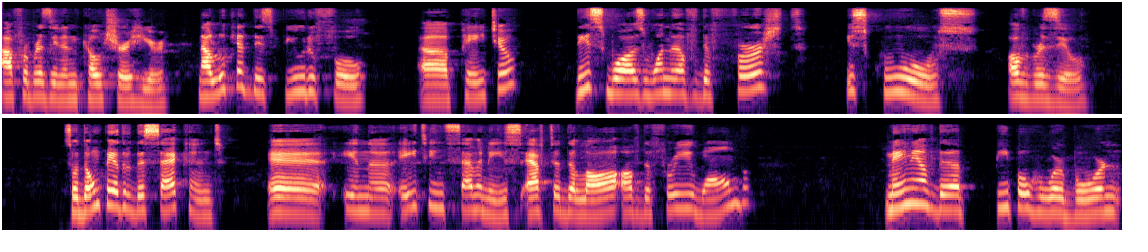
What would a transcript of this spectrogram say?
Afro-Brazilian culture here. Now look at this beautiful uh, patio. This was one of the first schools of Brazil. So Dom Pedro II, uh, in the 1870s, after the law of the free womb, many of the people who were born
